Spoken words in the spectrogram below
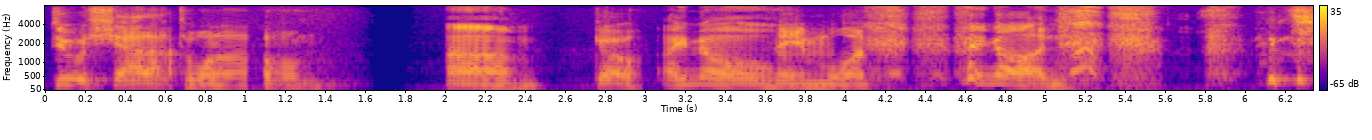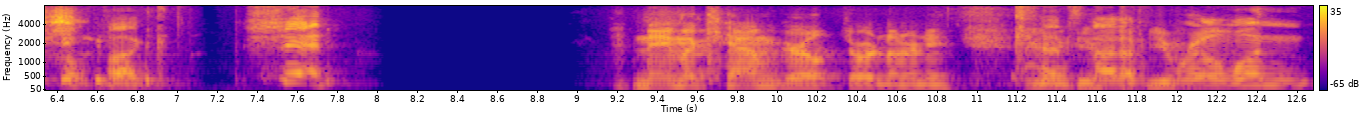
do a shout out to one of them. Um, Go. I know. Name one. Hang on. oh fuck. Shit. Name a cam girl. Jordan underneath. That's you- not a you- real one.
